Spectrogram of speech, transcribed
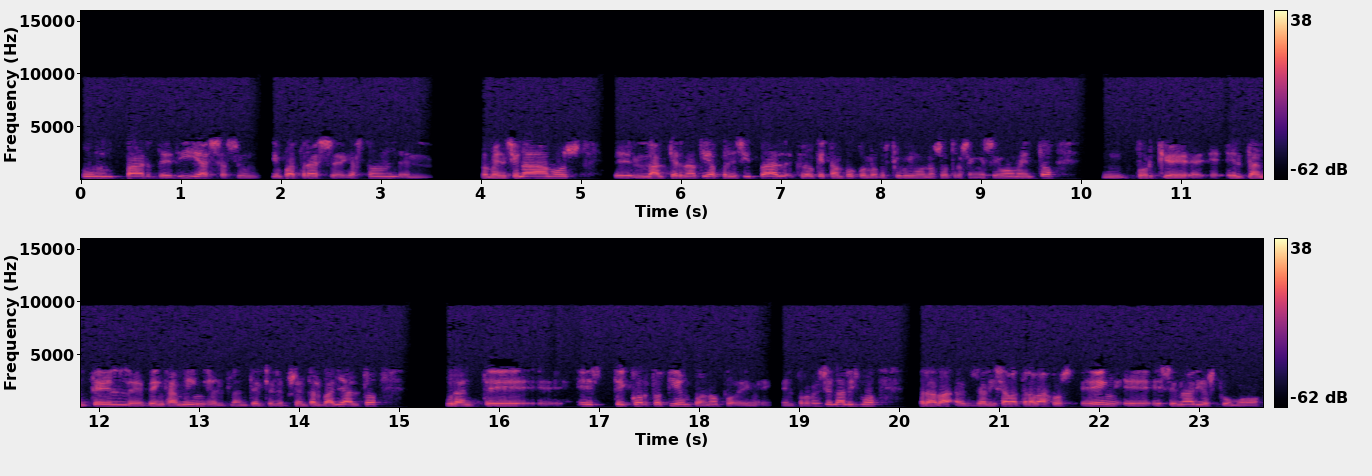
un par de días, hace un tiempo atrás, eh, Gastón, lo mencionábamos, eh, la alternativa principal creo que tampoco lo descubrimos nosotros en ese momento, mm, porque eh, el plantel Benjamín, el plantel que representa al Valle Alto, durante este corto tiempo ¿no? el profesionalismo realizaba trabajos en escenarios como,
